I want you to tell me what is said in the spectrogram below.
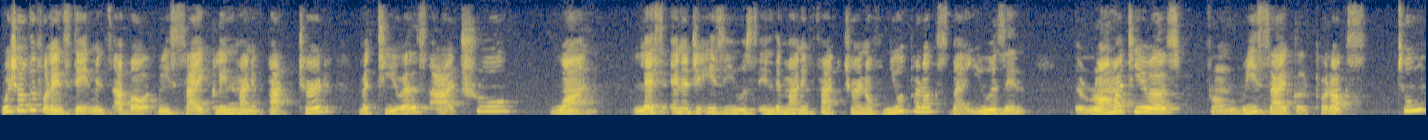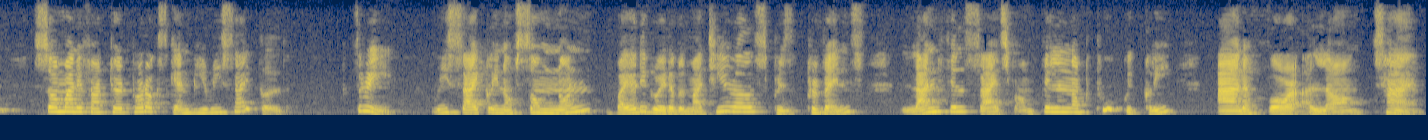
Which of the following statements about recycling manufactured materials are true? One, less energy is used in the manufacturing of new products by using the raw materials from recycled products. Two, some manufactured products can be recycled. Three, recycling of some non-biodegradable materials pre prevents landfill sites from filling up too quickly and for a long time.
